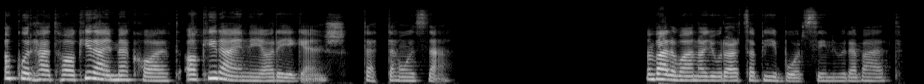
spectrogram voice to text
Akkor hát, ha a király meghalt, a királyné a régens, tette hozzá. Válóan nagy arca bíbor színűre vált.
